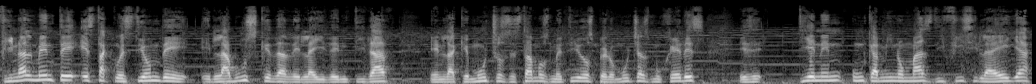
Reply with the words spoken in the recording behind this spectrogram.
Finalmente, esta cuestión de eh, la búsqueda de la identidad en la que muchos estamos metidos, pero muchas mujeres eh, tienen un camino más difícil a ella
